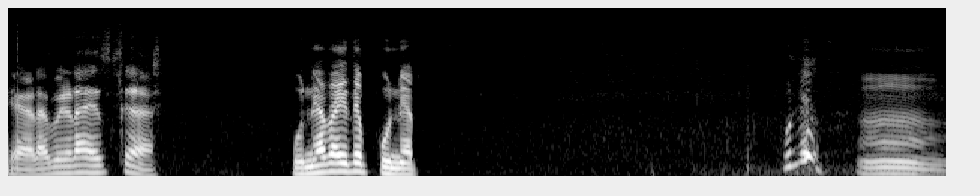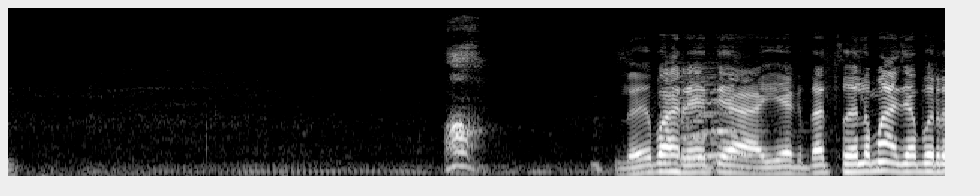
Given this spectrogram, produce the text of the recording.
येडा बेडा आहेस का? पुण्यात आहे ते पुण्यात. पुण्यात? हं. लय भारी आहे त्या. एकदा चल माझ्या बर.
